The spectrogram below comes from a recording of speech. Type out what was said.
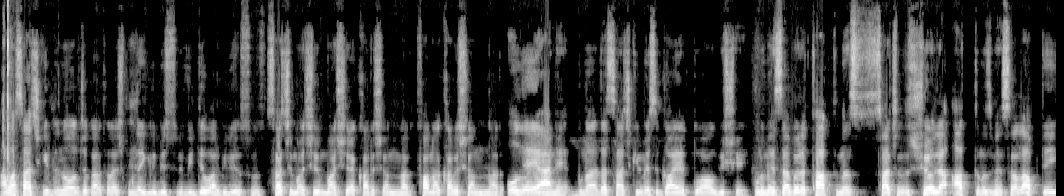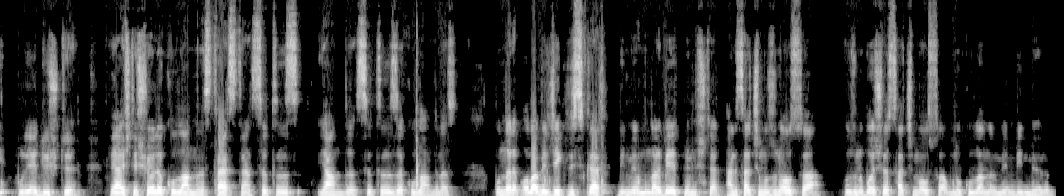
Ama saç girdi ne olacak arkadaş? Bununla ilgili bir sürü video var biliyorsunuz. Saçı maçı maşaya karışanlar, fana karışanlar. Oluyor yani. Buna da saç girmesi gayet doğal bir şey. Bunu mesela böyle taktınız. Saçınızı şöyle attınız mesela lap diye buraya düştü. Veya işte şöyle kullandınız tersten. Sırtınız yandı. Sırtınıza kullandınız. Bunlar hep olabilecek riskler. Bilmiyorum bunları belirtmemişler. Hani saçım uzun olsa, uzunu boş ver saçım olsa bunu kullanır mıyım bilmiyorum.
